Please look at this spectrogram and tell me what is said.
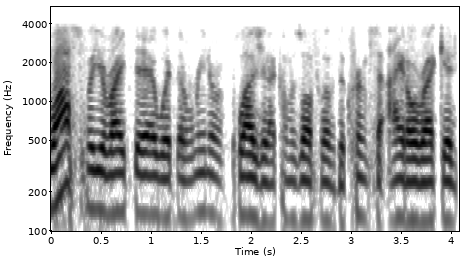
Some Wasp for you right there with Arena of Pleasure that comes off of the Crimson Idol record.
